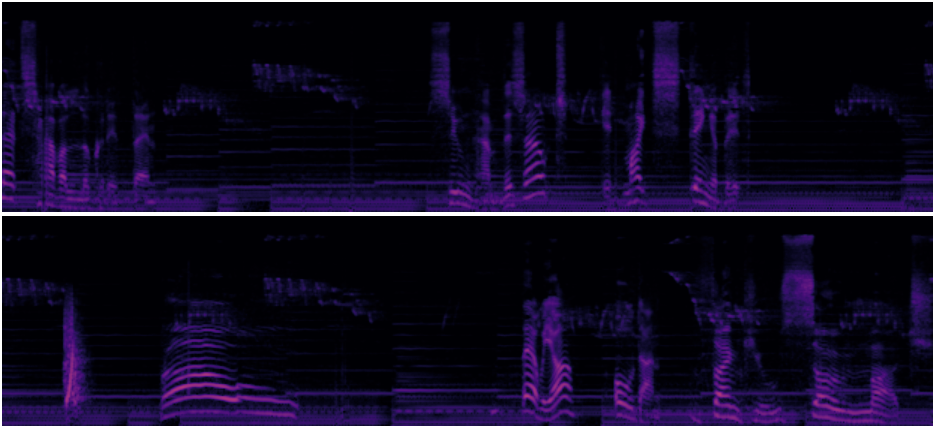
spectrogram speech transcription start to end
Let's have a look at it then. Soon have this out. It might sting a bit. There we are. All done. Thank you so much.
